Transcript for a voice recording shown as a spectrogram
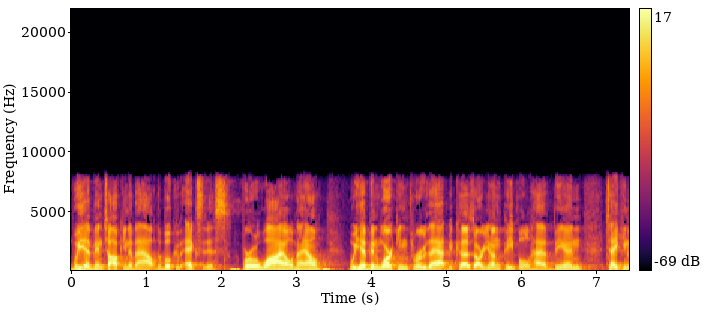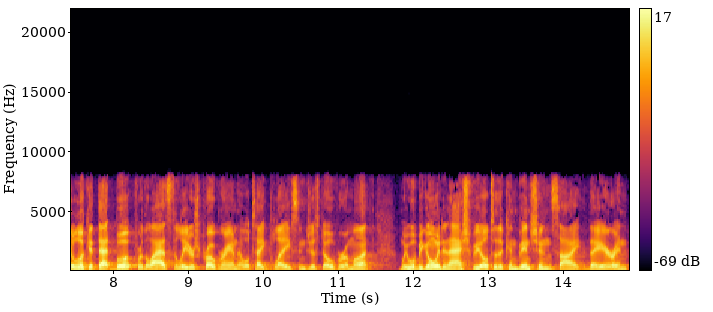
We have been talking about the book of Exodus for a while now. We have been working through that because our young people have been taking a look at that book for the Lads to Leaders program that will take place in just over a month. We will be going to Nashville to the convention site there. And,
